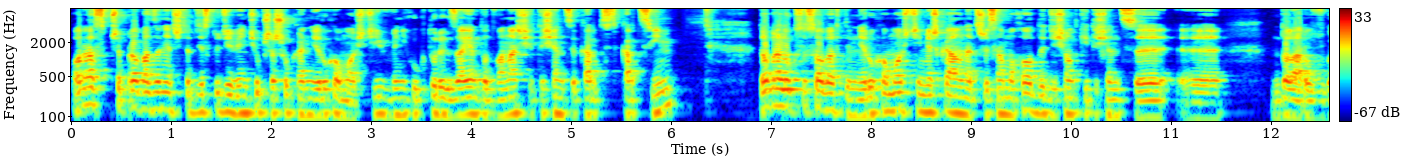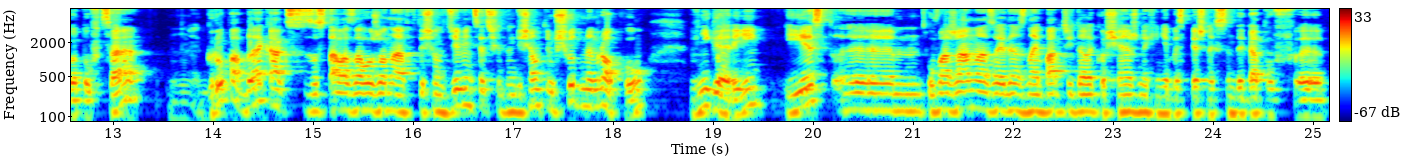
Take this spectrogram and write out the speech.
oraz przeprowadzenie 49 przeszukań nieruchomości, w wyniku których zajęto 12 tysięcy kart, kart SIM, dobra luksusowe, w tym nieruchomości mieszkalne, trzy samochody, dziesiątki tysięcy e, dolarów w gotówce. Grupa Black Axe została założona w 1977 roku w Nigerii i jest uważana za jeden z najbardziej dalekosiężnych i niebezpiecznych syndykatów um,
